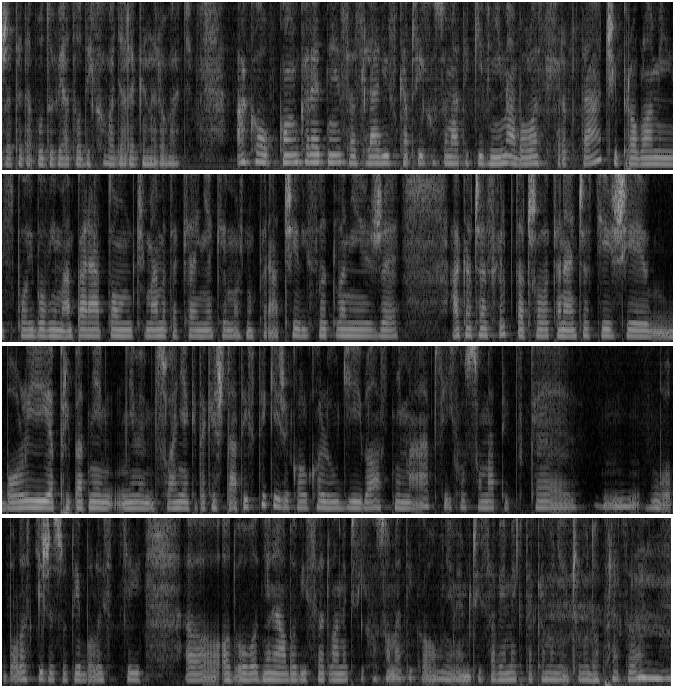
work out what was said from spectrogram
že teda budú viac oddychovať a regenerovať. Ako konkrétne sa z hľadiska psychosomatiky vníma bolesť chrbta, či problémy s pohybovým aparátom, či máme také aj nejaké možno kratšie vysvetlenie, že aká časť chrbta človeka najčastejšie bolí a prípadne, neviem, sú aj nejaké také štatistiky, že koľko ľudí vlastne má psychosomatické mm, bolesti, že sú tie bolesti e, odôvodnené alebo vysvetlené psychosomatikou. Neviem, či sa vieme k takému niečomu dopracovať. Mm.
